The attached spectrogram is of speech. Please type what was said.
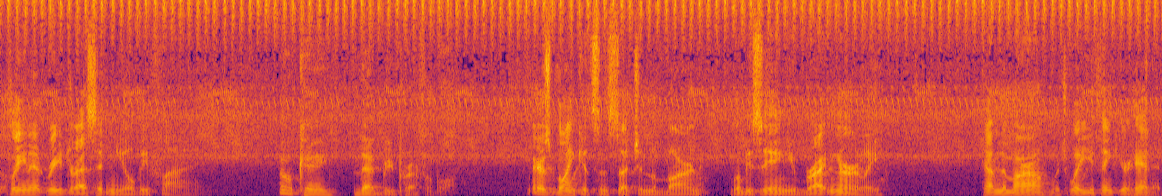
clean it, redress it, and you'll be fine. Okay, that'd be preferable. There's blankets and such in the barn. We'll be seeing you bright and early. Come tomorrow, which way you think you're headed?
